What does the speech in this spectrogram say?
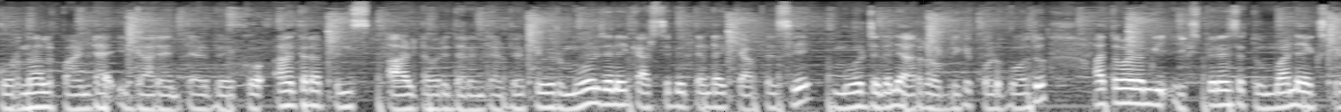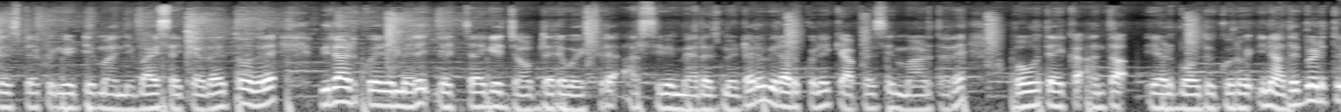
ಕುರ್ನಾಲ್ ಪಾಂಡ್ಯ ಇದ್ದಾರೆ ಅಂತ ಹೇಳಬೇಕು. ಆನಂತರ ಪ್ರಿನ್ಸ್ ಆಲ್ಟ್ ಅವರು ಇದ್ದಾರೆ ಅಂತ ಹೇಳಬೇಕು. ಇವರು ಮೂರು ಜನಕ್ಕೆ ಆರ್ ಸಿ ಬಿ ತಂಡ ಕ್ಯಾಪ್ಟನ್ಸಿ ಮೂರು ಜನದಲ್ಲಿ ಯಾರೋ ಒಬ್ಬರಿಗೆ ಕೊಡ್ಬೋದು. ಅಥವಾ ನಮಗೆ ಎಕ್ಸ್ಪೀರಿಯನ್ಸ್ ತುಂಬಾ ಎಕ್ಸ್ಪೀರಿಯನ್ಸ್ ಬೇಕು. ಈ ಟೀಮ್ ನಿಭಾಯಿಸೋಕೆ ಅದಾಯಿತು ಅಂದರೆ ವಿರಾಟ್ ಕೊಹ್ಲಿ ಮೇಲೆ ಹೆಚ್ಚಾಗಿ ಜವಾಬ್ದಾರಿ ವಹಿಸ್ತಾರೆ ಆರ್ ಸಿ ಬಿ ಮ್ಯಾನೇಜ್ಮೆಂಟರು ವಿರಾಟ್ ಕೊಹ್ಲಿ ಕ್ಯಾಪ್ಟನ್ಸಿ ಮಾಡ್ತಾರೆ. ಬಹುತೇಕ ಅಂತ ಹೇಳ್ಬೋದು ಗುರು. ಇನ್ನು ಅದು ಬಿಡ್ತು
